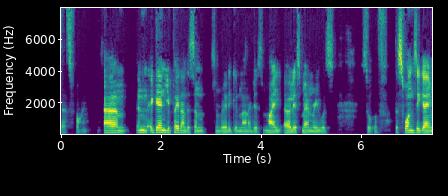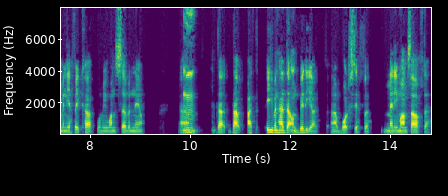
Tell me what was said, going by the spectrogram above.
That's fine. Um, and again, you played under some some really good managers. My earliest memory was sort of the Swansea game in the FA Cup when we won seven 0 um, mm. That that I even had that on video, and I watched it for many months after.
